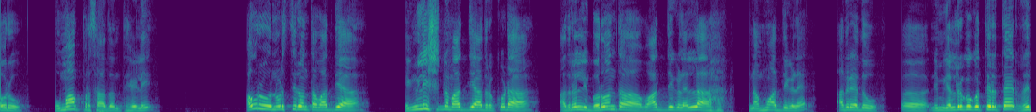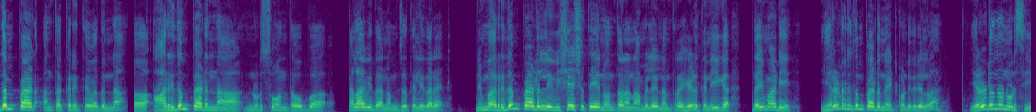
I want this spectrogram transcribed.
ಅವರು ಉಮಾಪ್ರಸಾದ್ ಅಂತ ಹೇಳಿ, ಅವರು ನುಡಿಸ್ತಿರುವಂಥ ವಾದ್ಯ ಇಂಗ್ಲೀಷ್ನ ವಾದ್ಯ ಆದರೂ ಕೂಡ ಅದರಲ್ಲಿ ಬರುವಂಥ ವಾದ್ಯಗಳೆಲ್ಲ ನಮ್ಮ ವಾದ್ಯಗಳೇ. ಆದರೆ ಅದು ನಿಮಗೆಲ್ರಿಗೂ ಗೊತ್ತಿರುತ್ತೆ, ರಿದಮ್ ಪ್ಯಾಡ್ ಅಂತ ಕರಿತೇವೆ ಅದನ್ನು. ಆ ರಿದಮ್ ಪ್ಯಾಡನ್ನು ನುಡಿಸುವಂಥ ಒಬ್ಬ ಕಲಾವಿದ ನಮ್ಮ ಜೊತೆಲಿದ್ದಾರೆ. ನಿಮ್ಮ ರಿದಮ್ ಪ್ಯಾಡಲ್ಲಿ ವಿಶೇಷತೆ ಏನು ಅಂತ ನಾನು ಆಮೇಲೆ ನಂತರ ಹೇಳ್ತೇನೆ. ಈಗ ದಯಮಾಡಿ ಎರಡು ರಿದಮ್ ಪ್ಯಾಡನ್ನು ಇಟ್ಕೊಂಡಿದ್ದೀರಿ ಅಲ್ವಾ? ಎರಡನ್ನೂ ನುಡಿಸಿ.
